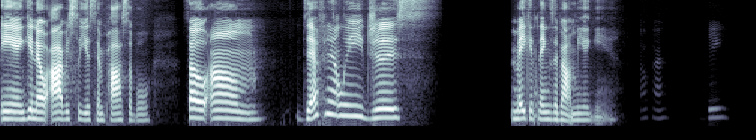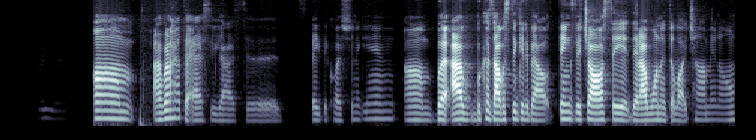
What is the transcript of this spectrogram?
And you know obviously it's impossible. So um definitely just making things about me again. Um, I'm gonna have to ask you guys to state the question again. Um, but I because I was thinking about things that y'all said that I wanted to like chime in on.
